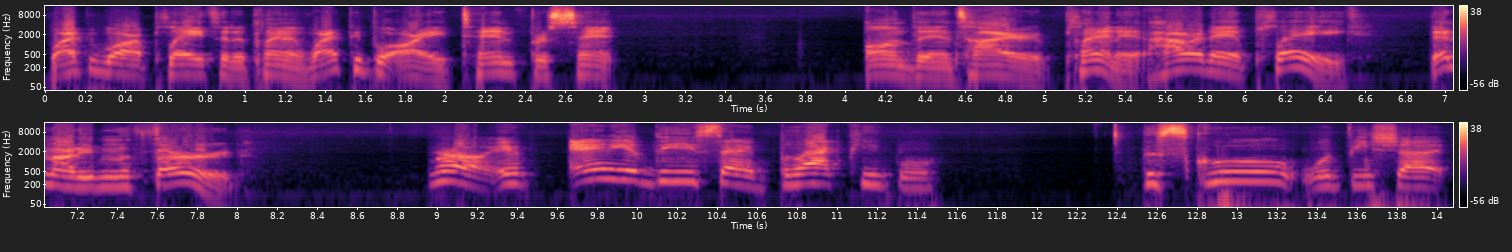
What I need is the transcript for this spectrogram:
White people are a plague to the planet. White people are a 10% on the entire planet. How are they a plague? They're not even a third. Bro, if any of these said black people, the school would be shut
